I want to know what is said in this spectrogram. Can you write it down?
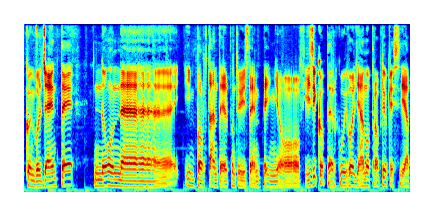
coinvolgente, non eh, importante dal punto di vista impegno fisico, per cui vogliamo proprio che sia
